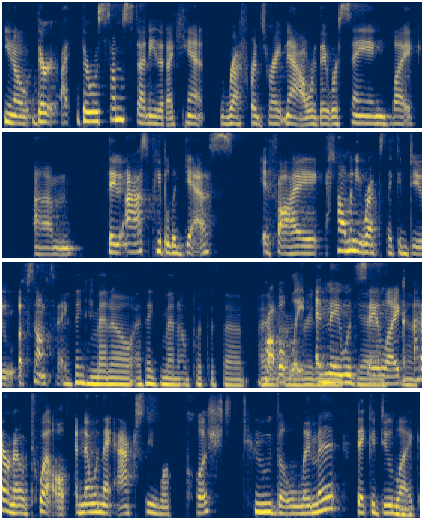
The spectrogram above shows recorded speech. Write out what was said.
you know, there I- there was some study that I can't reference right now where they were saying like um, they asked people to guess if I how many reps they could do of something I think Menno, I think Menno put this out. I- I was probably and they would say like yeah. i don't know 12 and then when they actually were pushed to the limit they could do Mhm. like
